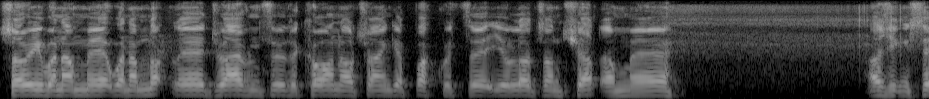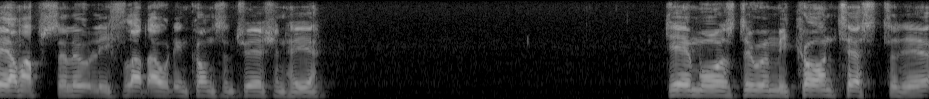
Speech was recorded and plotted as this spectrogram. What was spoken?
Sorry, when I'm uh, when I'm not uh, driving through the corner, I'll try and get back with uh, you lads on chat. I'm, uh, as you can see, I'm absolutely flat out in concentration here. Damo's doing me contest today.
